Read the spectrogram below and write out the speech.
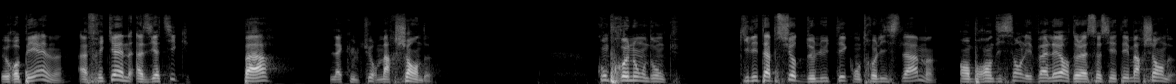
européennes, africaines, asiatiques, par la culture marchande. Comprenons donc qu'il est absurde de lutter contre l'islam en brandissant les valeurs de la société marchande.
